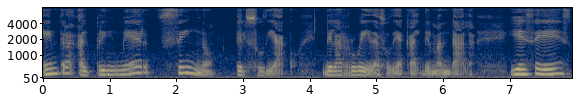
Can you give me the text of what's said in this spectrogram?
entra al primer signo del zodiaco, de la rueda zodiacal, del mandala. Y ese es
